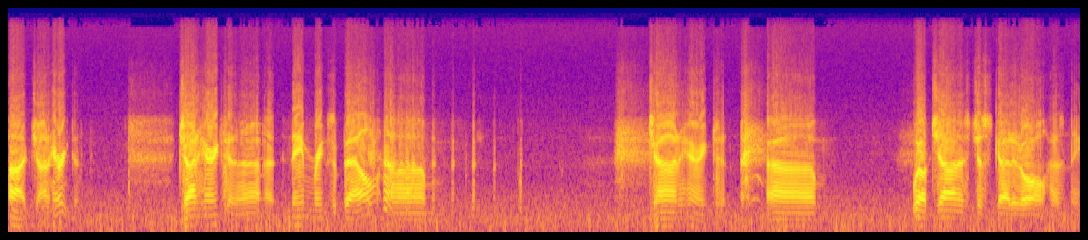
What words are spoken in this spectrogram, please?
Uh, Jon Herington. Jon Herington, uh, uh, name rings a bell. Um, Jon Herington. Um, well, John has just got it all, hasn't he?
